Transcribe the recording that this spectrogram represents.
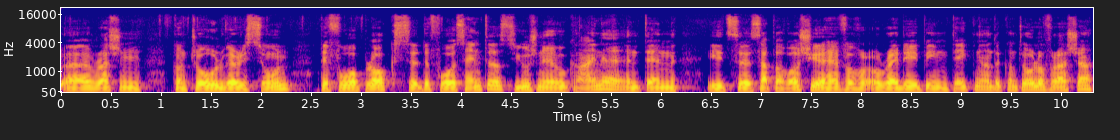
uh, Russian control very soon. The four blocks, uh, the four centers, Yuzhny Ukraine, and then it's uh, Zaporozhye have already been taken under control of Russia.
